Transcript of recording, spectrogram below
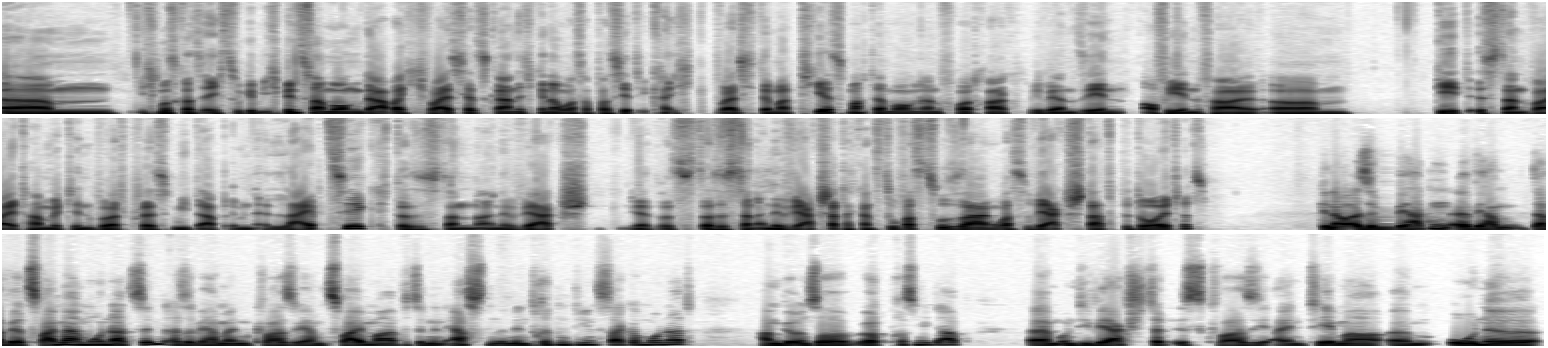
Ähm, ich muss ganz ehrlich zugeben, ich bin zwar morgen da, aber ich weiß jetzt gar nicht genau, was da passiert. Ich, ich weiß nicht, der Matthias macht ja morgen einen Vortrag. Wir werden sehen. Auf jeden Fall ähm, geht es dann weiter mit dem WordPress Meetup in Leipzig. Das ist dann eine Werkstatt. Ja, das, das ist dann eine Werkstatt. Da kannst du was zu sagen, was Werkstatt bedeutet? Genau, also wir hatten, äh, wir haben, da wir zweimal im Monat sind, also wir haben quasi, wir haben zweimal, wir sind den ersten und den dritten Dienstag im Monat, haben wir unser WordPress-Meetup. Ähm, und die Werkstatt ist quasi ein Thema ähm, ohne,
